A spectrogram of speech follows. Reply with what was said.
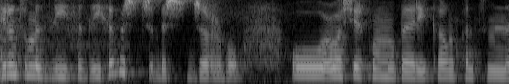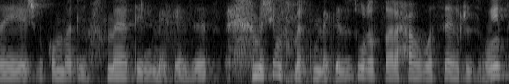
ديروا نتوما زليفه زليفة باش باش تجربوا. وعواشركم مباركة وكنتمنى يعجبكم هذا المخمار ديال المكازات. ماشي مخمار ديال المكازات ولا الصراحة هو ساهل وزوين.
